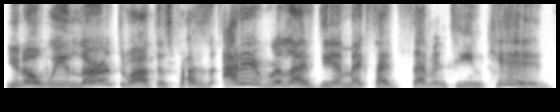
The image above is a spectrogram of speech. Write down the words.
you know we learned throughout this process. I didn't realize DMX had 17 kids.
